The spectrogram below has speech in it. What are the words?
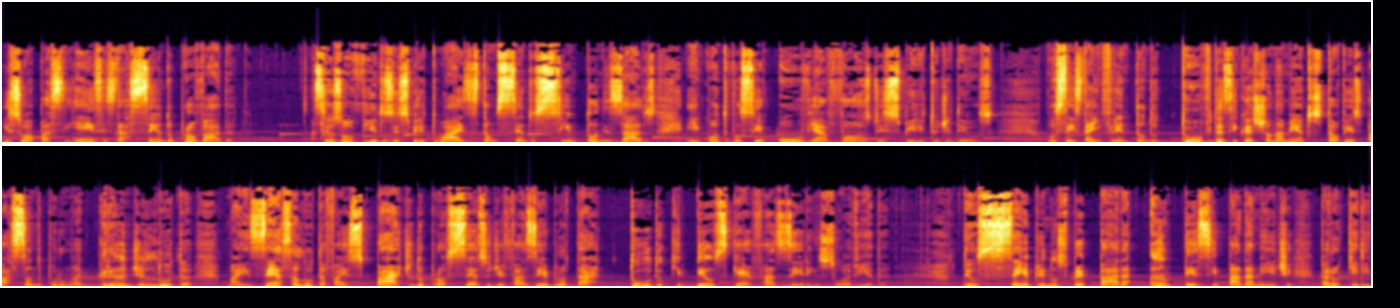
e sua paciência está sendo provada. Seus ouvidos espirituais estão sendo sintonizados enquanto você ouve a voz do Espírito de Deus. Você está enfrentando dúvidas e questionamentos, talvez passando por uma grande luta, mas essa luta faz parte do processo de fazer brotar tudo que Deus quer fazer em sua vida. Deus sempre nos prepara antecipadamente para o que Ele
